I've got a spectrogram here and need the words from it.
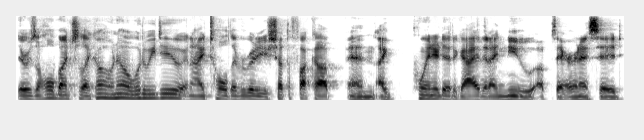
there was a whole bunch of like, oh, no, what do we do? And I told everybody to shut the fuck up. And I pointed at a guy that I knew up there and I said,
